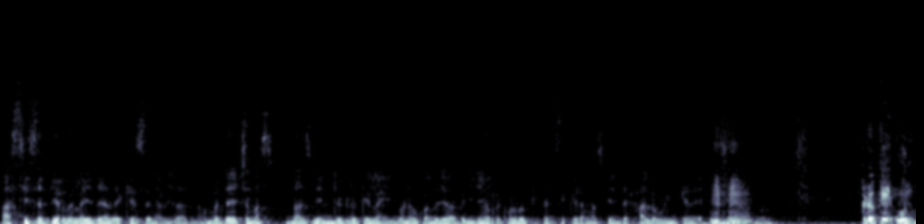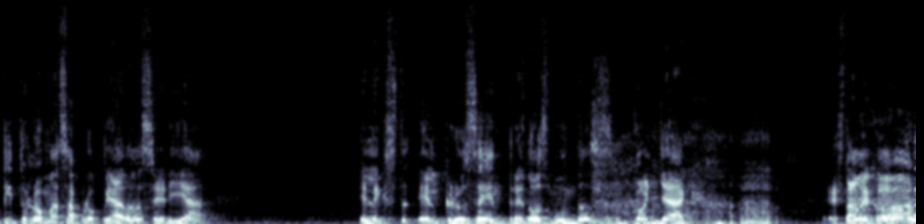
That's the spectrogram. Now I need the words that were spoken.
así se pierde la idea de que es de Navidad, ¿no? De hecho, más, más bien yo creo que, la, bueno, cuando yo era pequeño recuerdo que pensé que era más bien de Halloween que de ¿no? Creo que un título más apropiado sería el, el cruce entre dos mundos con Jack. Está mejor.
